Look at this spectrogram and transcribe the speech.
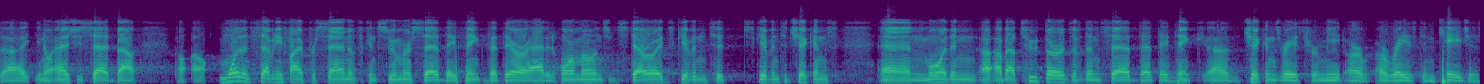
uh, you know, as you said, about more than 75% of consumers said they think that there are added hormones and steroids given to given to chickens, and more than uh, about two thirds of them said that they think uh, chickens raised for meat are, are raised in cages.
